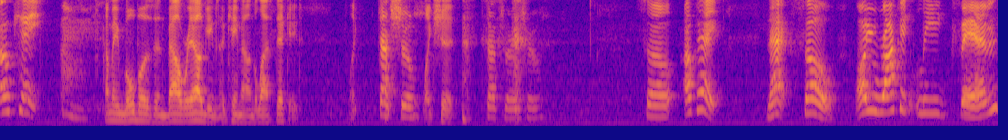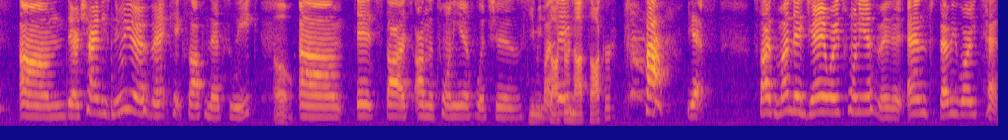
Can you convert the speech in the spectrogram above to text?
Okay. How many MOBAs and battle royale games that came out in the last decade? Like that's true. Like shit. That's very true. So, okay. Next. So, all you Rocket League fans, um, their Chinese New Year event kicks off next week. Oh, Um, it starts on the 20th, which is you mean Monday. soccer, not soccer? yes. Starts Monday, January 20th, and it ends February 10th.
